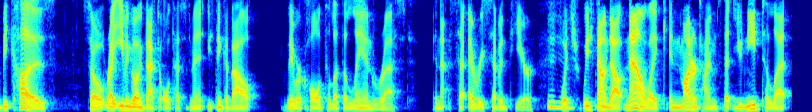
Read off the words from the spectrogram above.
because so right, even going back to Old Testament, you think about they were called to let the land rest in that se- every seventh year, Mhm. which we found out now, like in modern times, that you need to let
